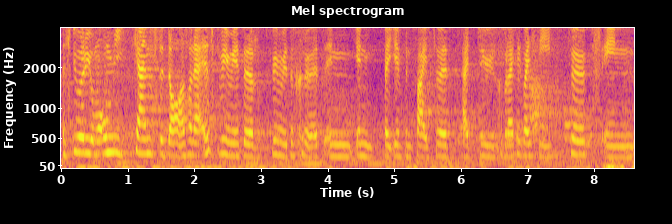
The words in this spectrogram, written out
'n storie om om die canvas te dans want hy is 2 meter 2 meter groot en 1 by 1.5 so ek toe gebruik ek basically tubes en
